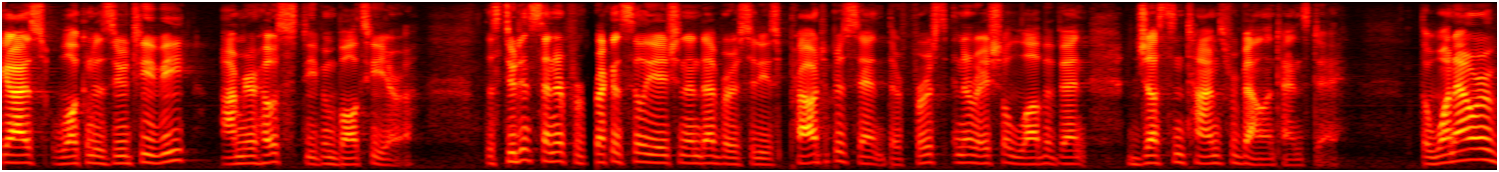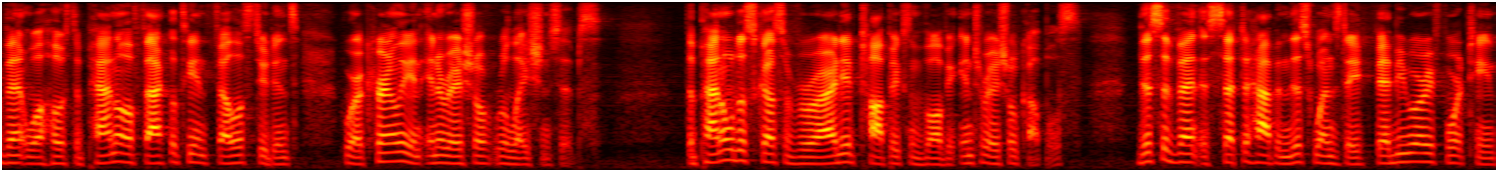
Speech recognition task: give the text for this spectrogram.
guys, welcome to Zu TV. I'm your host, Steven Baltierra. The Student Center for Reconciliation and Diversity is proud to present their first interracial love event just in time for Valentine's Day. The one hour event will host a panel of faculty and fellow students who are currently in interracial relationships. The panel will discuss a variety of topics involving interracial couples. This event is set to happen this Wednesday, February 14th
